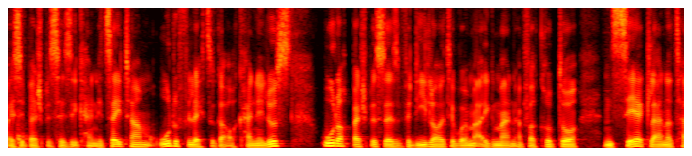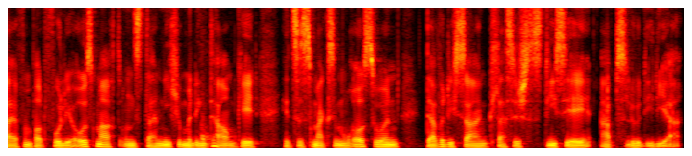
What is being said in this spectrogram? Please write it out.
weil sie beispielsweise keine Zeit haben oder vielleicht sogar auch keine Lust oder auch beispielsweise für die Leute, wo im Allgemeinen einfach Krypto ein sehr kleiner Teil vom Portfolio ausmacht und es da nicht unbedingt darum geht, jetzt das Maximum rauszuholen, da würde ich sagen, klassisches DCA absolut ideal.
